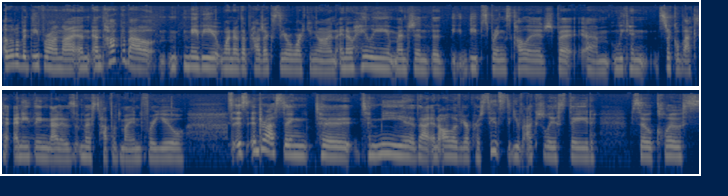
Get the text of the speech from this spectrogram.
a little bit deeper on that and, and talk about maybe one of the projects you're working on. I know Haley mentioned the Deep Springs College, but um, we can circle back to anything that is most top of mind for you. It's interesting to to me that in all of your pursuits that you've actually stayed so close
